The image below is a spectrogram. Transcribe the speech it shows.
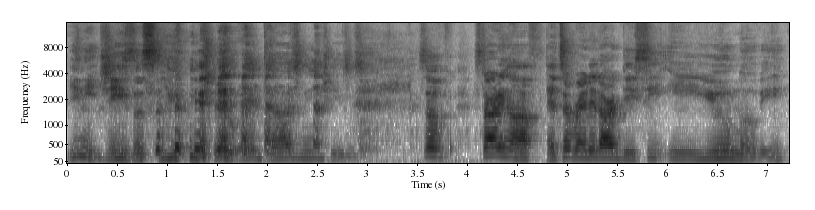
You need Jesus. You do. It does need Jesus. so, starting off, it's a rated R DCEU movie,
